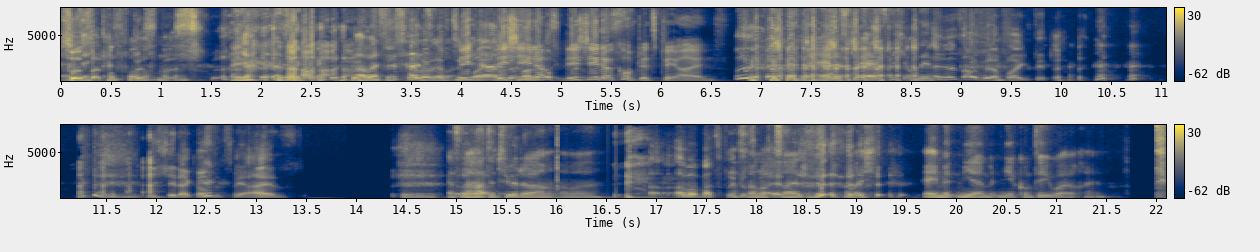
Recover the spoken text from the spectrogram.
so ist halt keinen Vorwurf Business. machen. Ja, also, aber es ist halt so. Nicht, nicht, jeder, nicht jeder kommt ins P1. nee, das geht ja jetzt nicht um den. Das ist auch wieder Folgentitel. nicht jeder kommt ins P1. Das ist eine harte Tür da, aber. Aber Mats bringt das war noch Zeit. Aber ich. Ey, mit mir, mit mir kommt ihr überall rein.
